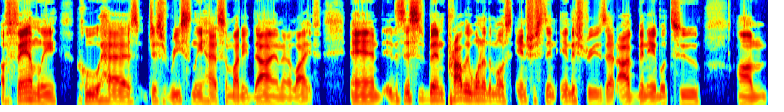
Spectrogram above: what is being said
a family who has just recently had somebody die in their life. And this has been probably one of the most interesting industries that i've been able to um,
